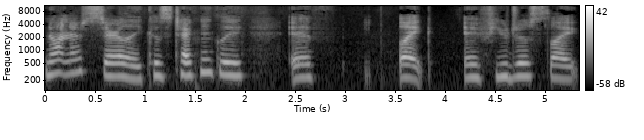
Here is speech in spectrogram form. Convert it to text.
not necessarily because technically if like if you just like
